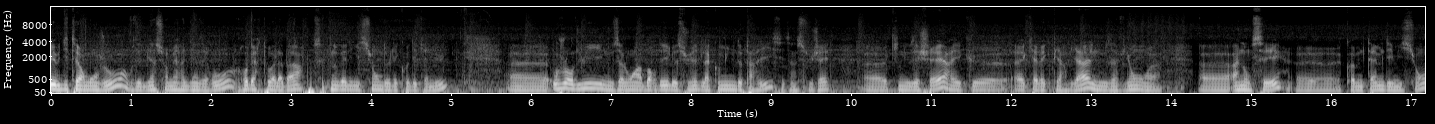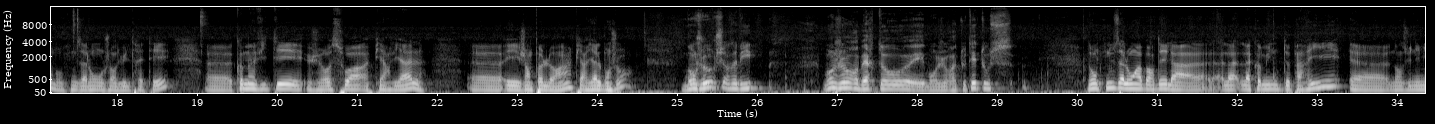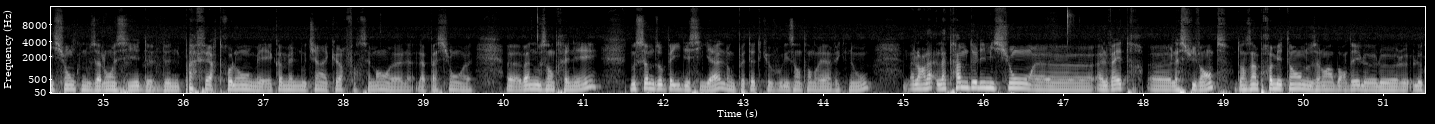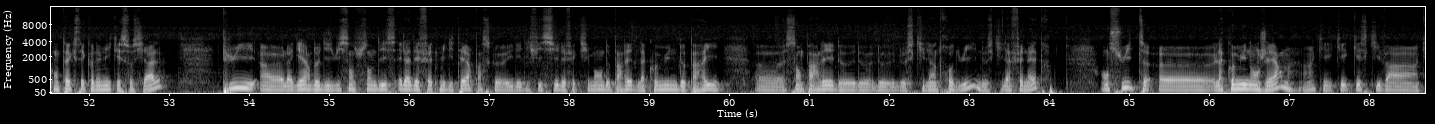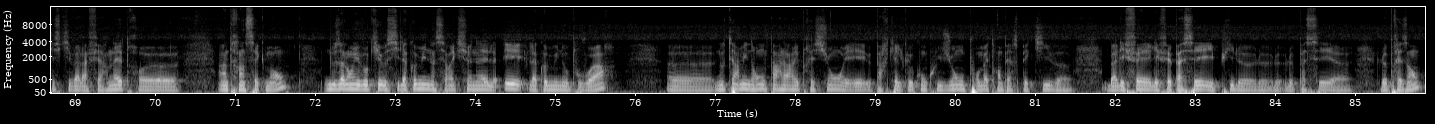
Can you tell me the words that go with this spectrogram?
Amis auditeurs, bonjour. Vous êtes bien sur Méridien Zéro. Roberto à la barre pour cette nouvelle émission de l'écho des canuts. Euh, aujourd'hui, nous allons aborder le sujet de la commune de Paris. C'est un sujet euh, qui nous est cher et qu'avec Pierre Vial, nous avions euh, annoncé comme thème d'émission. Donc nous allons aujourd'hui le traiter. comme invité, je reçois Pierre Vial et Jean-Paul Lorrain. Pierre Vial, bonjour. Bonjour, chers amis. Bonjour Roberto et bonjour à toutes et tous. Donc nous allons aborder la, commune de Paris euh, dans une émission que nous allons essayer de, ne pas faire trop longue, mais comme elle nous tient à cœur, forcément euh, la, passion euh, va nous entraîner. Nous sommes au pays des cigales, donc peut-être que vous les entendrez avec nous. Alors la, trame de l'émission, elle va être la suivante. Dans un premier temps, nous allons aborder le contexte économique et social puis euh, la guerre de 1870 et la défaite militaire, parce qu'il est difficile effectivement de parler de la commune de Paris euh, sans parler de, ce qu'il introduit, de ce qu'il a fait naître. Ensuite, euh, la commune en germe, hein, qu'est-ce qui, va, qui va la faire naître intrinsèquement. Nous allons évoquer aussi la commune insurrectionnelle et la commune au pouvoir. Nous terminerons par la répression et par quelques conclusions pour mettre en perspective bah, les, faits, les faits passés et puis le, passé, euh, le présent.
